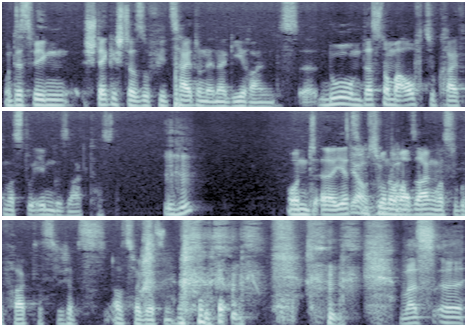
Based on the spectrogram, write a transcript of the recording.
Und deswegen stecke ich da so viel Zeit und Energie rein. Das, äh, nur um das nochmal aufzugreifen, was du eben gesagt hast. Mhm. Und äh, jetzt ja, musst super. du nochmal sagen, was du gefragt hast. Ich habe es vergessen. was, äh,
